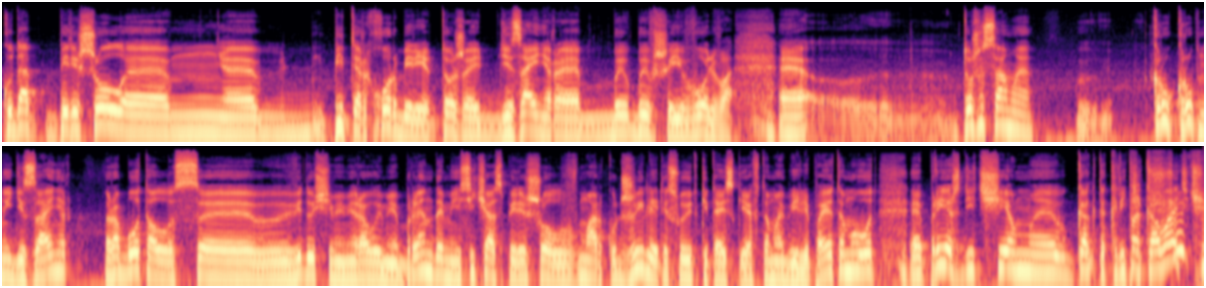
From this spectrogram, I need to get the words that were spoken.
куда перешел э, э, Питер Хорбери, тоже дизайнер, э, бы- бывший Volvo. Э, то же самое. Кру- крупный дизайнер, работал с э, ведущими мировыми брендами, сейчас перешел в марку Джили, рисует китайские автомобили. Поэтому вот э, прежде чем э, как-то критиковать,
